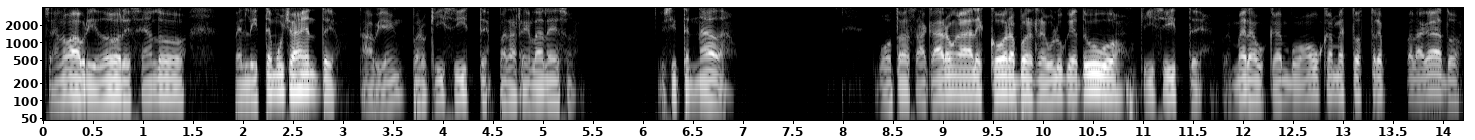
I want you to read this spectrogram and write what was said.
sean los abridores, sean los. Perdiste mucha gente, está bien, pero ¿qué hiciste para arreglar eso? No hiciste nada. Bota, sacaron a Alex Cora por el revolú que tuvo. ¿Qué hiciste? Pues mira, buscar, vamos a buscarme estos tres pelagatos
